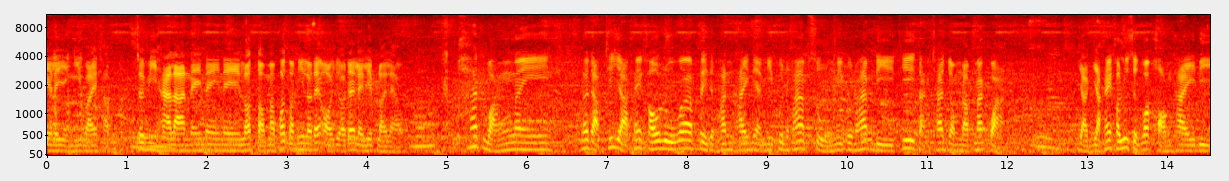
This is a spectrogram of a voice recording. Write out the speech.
อะไรอย่างนี้ไว้ครับ จะมีฮาลาลในในในล็อตต่อมาเพราะตอนนี้เราได้ออยได้อะไรเรียบร้อยแล้ว คาดหวังในระดับที่อยากให้เขารู้ว่าผลิตภัณฑ์ไทยเนี่ยมีคุณภาพสูง มีคุณภาพดีที่ต่างชาติยอมรับมากกว่า อยากอยากให้เขารู้สึกว่าของไทยดี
